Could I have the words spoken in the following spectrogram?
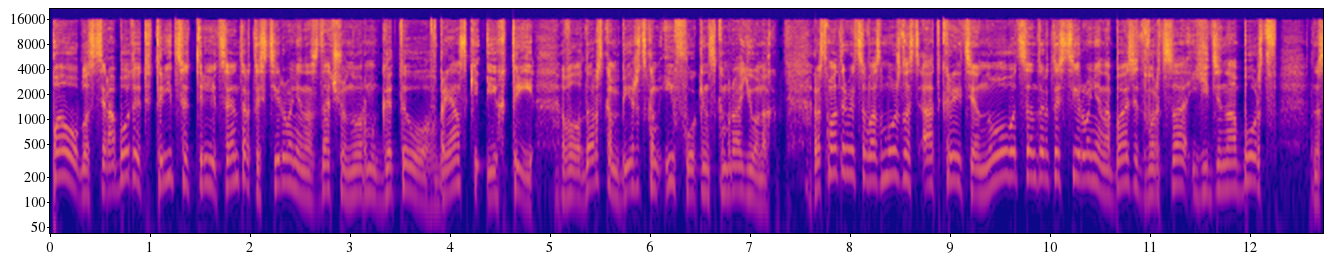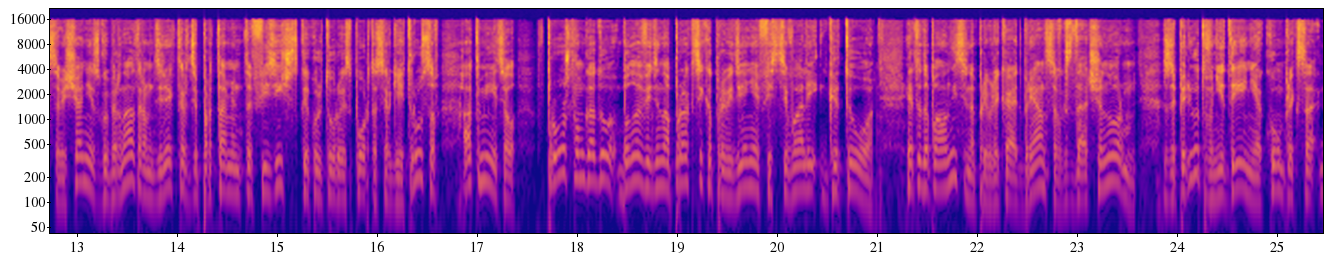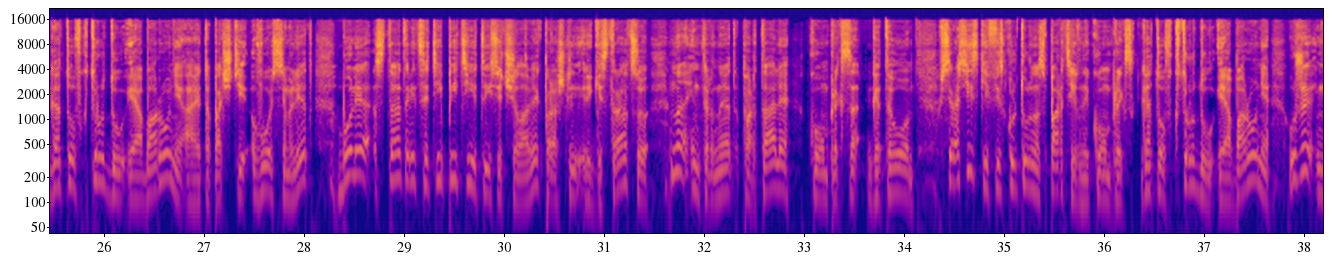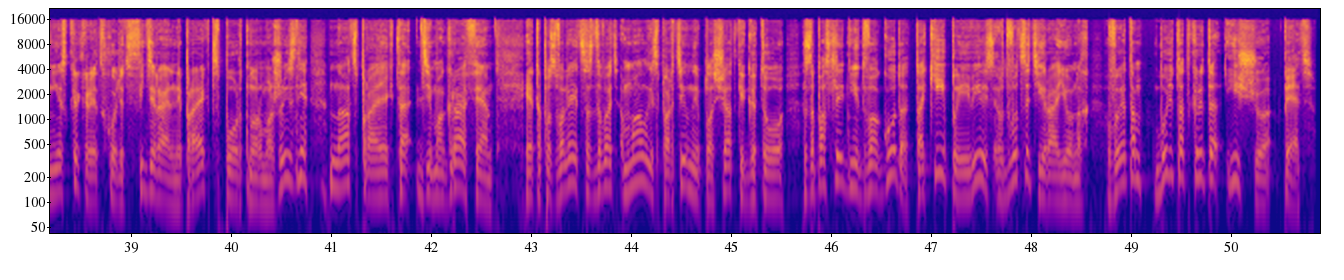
По области работает 33 центра тестирования на сдачу норм ГТО. В Брянске их три, в Володарском, Бежецком и Фокинском районах. Рассматривается возможность открытия нового центра тестирования на базе Дворца единоборств. На совещании с губернатором директор Департамента физической культуры и спорта Сергей Трусов отметил, в прошлом году была введена практика проведения фестивалей ГТО. Это дополнительно привлекает брянцев к сдаче норм. За период внедрения комплекса «Готов к труду и обороне», а это почти 8 лет, более 135 тысяч тысяч человек прошли регистрацию на интернет-портале комплекса ГТО. Всероссийский физкультурно-спортивный комплекс «Готов к труду и обороне» уже несколько лет входит в федеральный проект «Спорт. Норма жизни» нацпроекта «Демография». Это позволяет создавать малые спортивные площадки ГТО. За последние два года такие появились в 20 районах. В этом будет открыто еще пять.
